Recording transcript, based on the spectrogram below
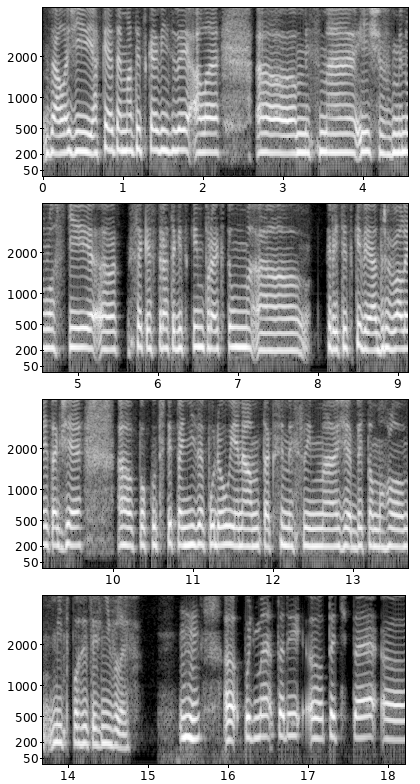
záleží, jaké tematické výzvy, ale uh, my jsme již v minulosti uh, se ke strategickým projektům kriticky vyjadřovali, takže pokud ty peníze půjdou jinam, tak si myslím, že by to mohlo mít pozitivní vliv. Mm-hmm. Pojďme tedy eh, teď té eh,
